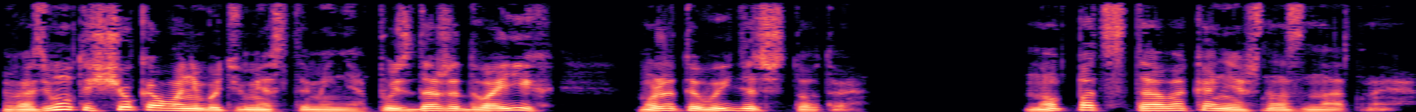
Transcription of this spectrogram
Возьмут еще кого-нибудь вместо меня, пусть даже двоих, может и выйдет что-то. Но подстава, конечно, знатная.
